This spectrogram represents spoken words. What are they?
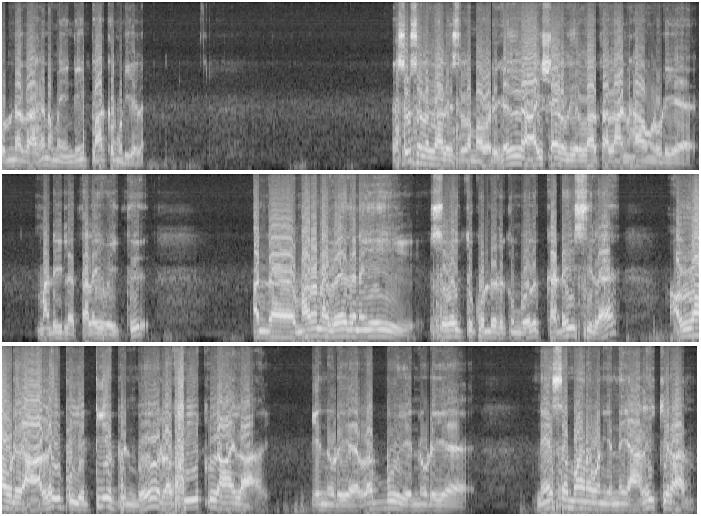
சொன்னதாக நம்ம எங்கேயும் பார்க்க முடியல. ரசூல் சல்லா அலிஸ்லாம் அவர்கள் ஆயிஷா அலி அல்லா தாலான்ஹா அவங்களுடைய மடியில தலை வைத்து அந்த மரண வேதனையை சுவைத்து கொண்டிருக்கும்போது கடைசியில் அல்லாவுடைய அழைப்பு எட்டிய பின்பு ரஃபீக்குல் ஆயிலா என்னுடைய ரப்பு என்னுடைய நேசமானவன் என்னை அழைக்கிறான்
